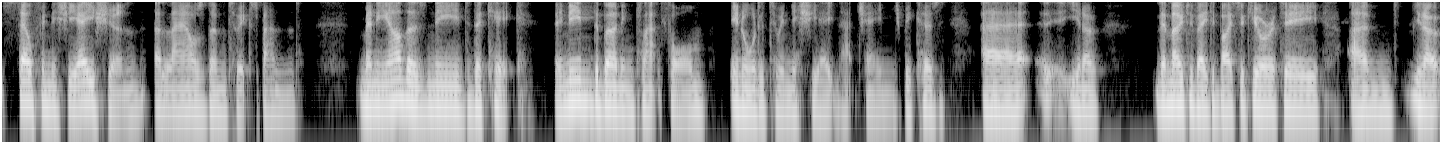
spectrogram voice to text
self initiation allows them to expand. Many others need the kick; they need the burning platform in order to initiate that change because uh, you know they're motivated by security and you know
